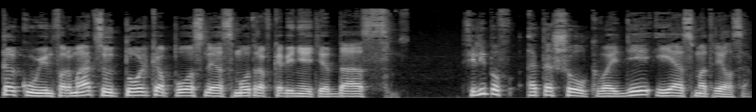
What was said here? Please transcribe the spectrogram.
Такую информацию только после осмотра в кабинете даст. Филиппов отошел к воде и осмотрелся.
